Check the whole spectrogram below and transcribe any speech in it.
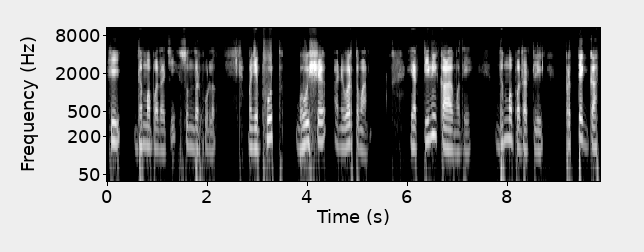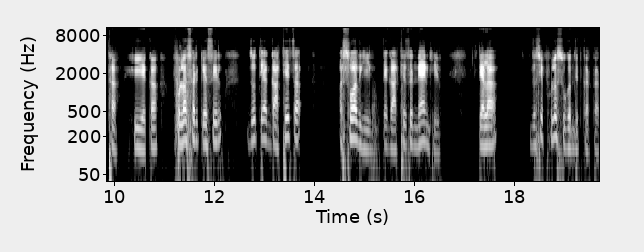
ही धम्मपदाची सुंदर फुलं. म्हणजे भूत भविष्य आणि वर्तमान या तिन्ही काळामध्ये धम्मपदातली प्रत्येक गाथा ही एका फुलासारखी असेल जो त्या गाथेचा आस्वाद घेईल त्या गाथेचं ज्ञान घेईल. त्याला जसे फुलं सुगंधित करतात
